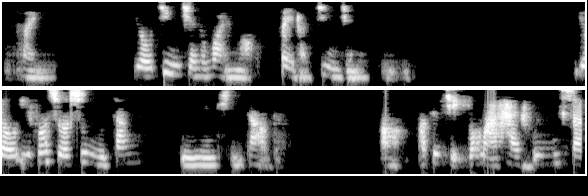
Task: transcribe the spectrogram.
卖有敬虔的外貌，背了敬虔的实意。有以佛所书五章里面提到的，啊、啊，对不起，罗马太福音上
